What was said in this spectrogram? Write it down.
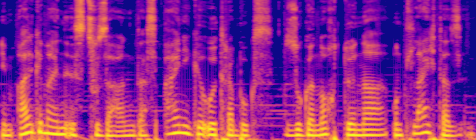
Im Allgemeinen ist zu sagen, dass einige Ultrabooks sogar noch dünner und leichter sind,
